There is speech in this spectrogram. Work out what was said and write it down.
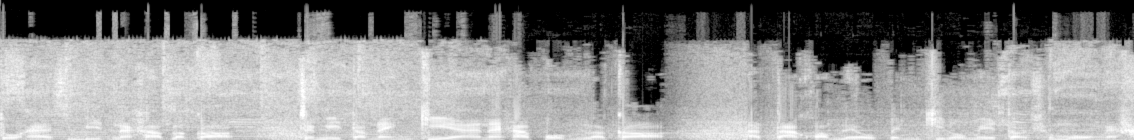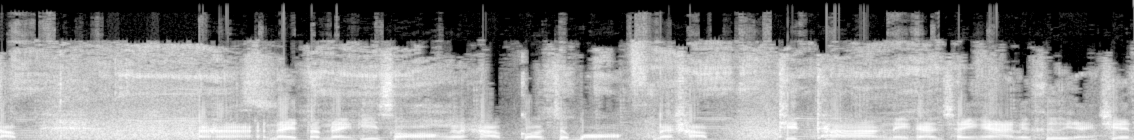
ตัว h a s b i t นะครับแล้วก็จะมีตำแหน่งเกียร์นะครับผมแล้วก็อัตราความเร็วเป็นกิโลเมตรต่อชั่วโมงนะครับ ในตำแหน่งที่2นะครับก็จะบอกนะครับทิศทางในการใช้งานก็คือ อย่างเช่น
